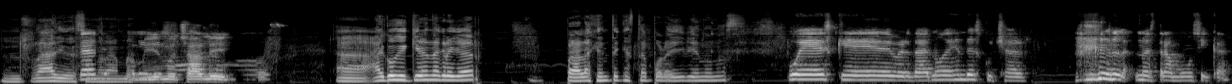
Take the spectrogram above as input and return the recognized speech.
el radio de Sonorama. Lo mismo, Charlie. Ah, ¿Algo que quieran agregar para la gente que está por ahí viéndonos? Pues que de verdad no dejen de escuchar nuestra música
